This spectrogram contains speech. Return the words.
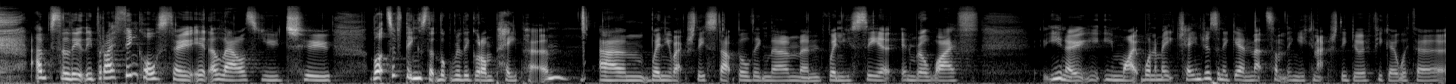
absolutely. But I think also it allows you to lots of things that look really good on paper um, when you actually start building them and when you see it in real life you know, you, you might want to make changes. And again, that's something you can actually do if you go with a,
